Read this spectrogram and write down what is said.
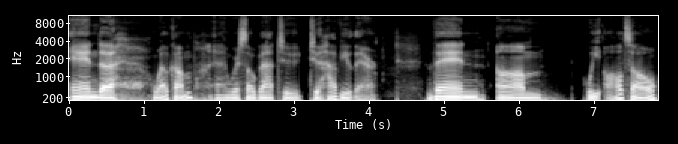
And uh, welcome, and we're so glad to to have you there. Then. Um, we also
